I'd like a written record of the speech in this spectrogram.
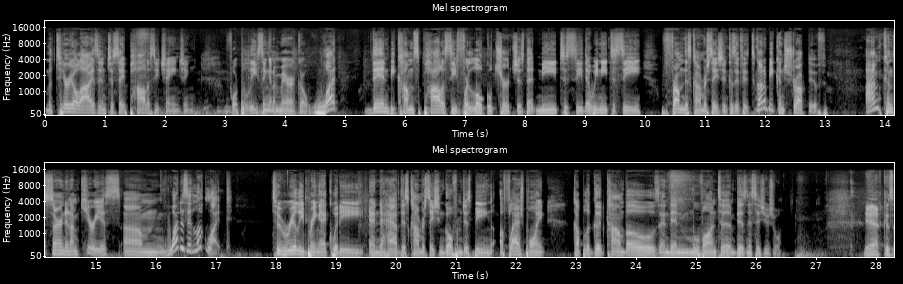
materialize into say policy changing mm-hmm. for policing in America, what then becomes policy for local churches that need to see that we need to see from this conversation because if it's going to be constructive i'm concerned and i'm curious um, what does it look like to really bring equity and to have this conversation go from just being a flashpoint a couple of good combos and then move on to business as usual yeah, because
